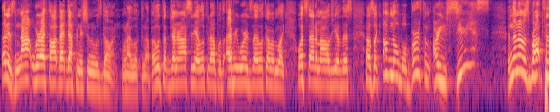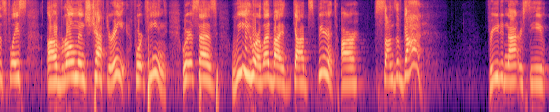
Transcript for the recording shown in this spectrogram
That is not where I thought that definition was going when I looked it up. I looked up generosity, I looked it up with every word that I look up. I'm like, what's the etymology of this? I was like, of noble birth. I'm, are you serious? And then I was brought to this place of Romans chapter 8, 14, where it says, We who are led by God's Spirit are sons of God. For you did not receive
